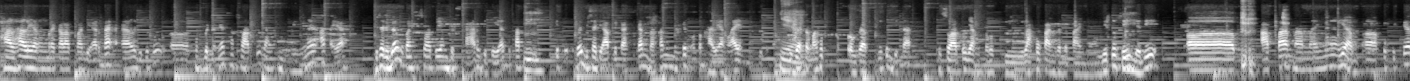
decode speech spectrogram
hal-hal yang mereka lakukan di RTL gitu tuh uh, sebenarnya sesuatu yang sebenarnya apa ya bisa dibilang bukan sesuatu yang besar gitu ya tetapi mm. itu sebenarnya bisa diaplikasikan bahkan mungkin untuk hal yang lain gitu yeah. juga termasuk program ini tuh bisa sesuatu yang terus dilakukan ke depannya gitu sih mm. jadi uh, apa namanya ya uh, aku pikir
